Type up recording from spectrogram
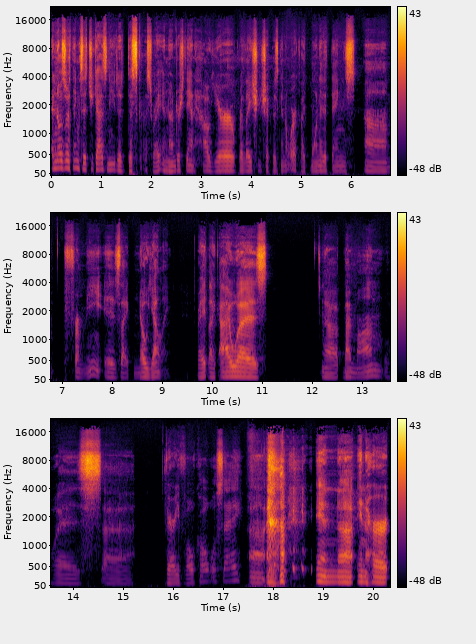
And those are things that you guys need to discuss, right? And understand how your relationship is going to work. Like one of the things um, for me is like no yelling, right? Like I was, uh, my mom was uh, very vocal, we'll say, uh, in uh, in her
